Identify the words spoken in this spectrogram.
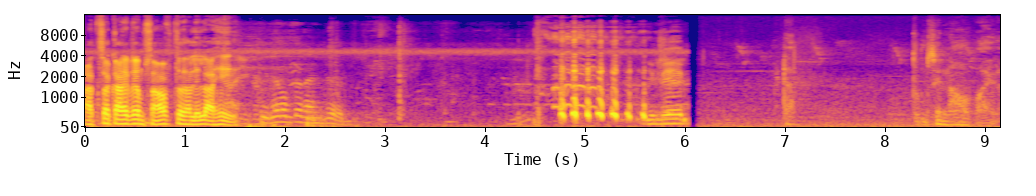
आजचा कार्यक्रम समाप्त झालेला आहे. तुमसे ना हो पाएगा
